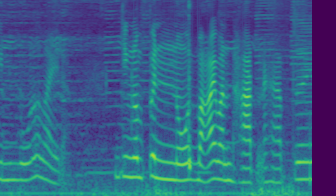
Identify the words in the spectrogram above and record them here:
กินั้ตอะไรนเป็นโน้ตไม้บรรทัดนะครับ ซึ่ง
